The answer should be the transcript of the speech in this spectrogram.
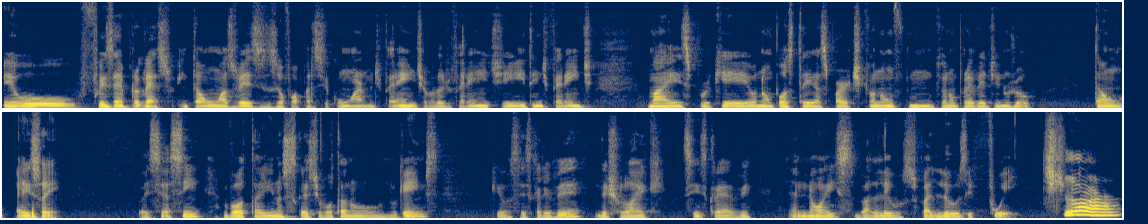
eu fizer progresso. Então, às vezes eu vou aparecer com uma arma diferente, armador diferente, item diferente, mas porque eu não postei as partes que eu não, que eu não progredi no jogo. Então, é isso aí. Vai ser assim. Volta aí, não se esquece de voltar no, no Games, que você escrever, deixa o like, se inscreve. É nóis, valeu, falou e fui. Tchau!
